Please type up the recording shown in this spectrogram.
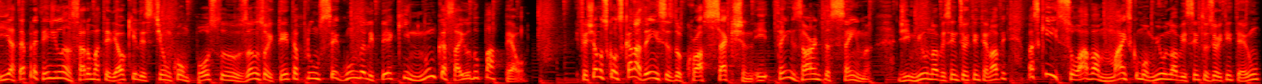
e até pretende lançar o material que eles tinham composto nos anos 80 para um segundo LP que nunca saiu do papel. E fechamos com os canadenses do Cross Section e Things Aren't the Same, de 1989, mas que soava mais como 1981,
